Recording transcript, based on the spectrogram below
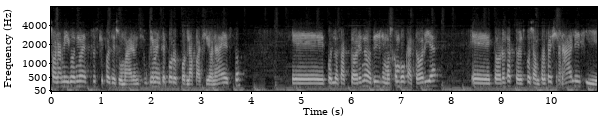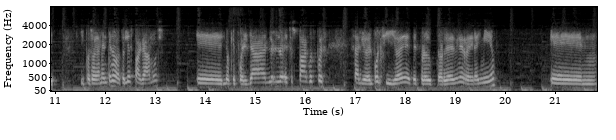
son amigos nuestros que pues se sumaron simplemente por, por la pasión a esto. Eh, pues los actores, nosotros hicimos convocatoria, eh, todos los actores pues son profesionales y, y pues obviamente nosotros les pagamos. Lo que fue ya lo- lo- esos pagos pues salió del bolsillo de- del productor de Edwin Herrera y mío. Eh,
